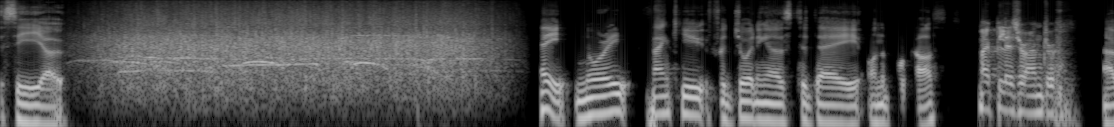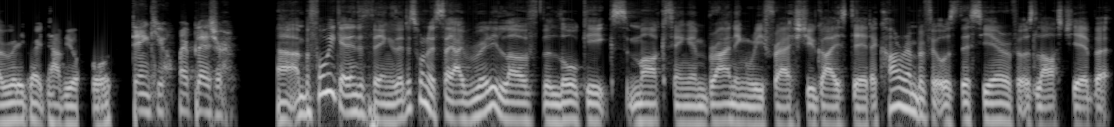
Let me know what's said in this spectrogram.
CEO. Hey, Noory, thank you for joining us today on the podcast. My pleasure, Andrew. Uh, really great to have you on board. Thank you. My pleasure. Uh, and before we get into things, I just want to say I really love the LawGeex marketing and branding refresh you guys did. I can't remember if it was this year or if it was last year, but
